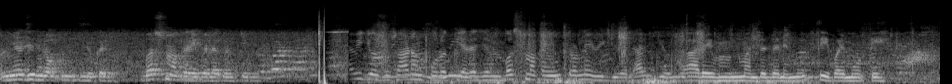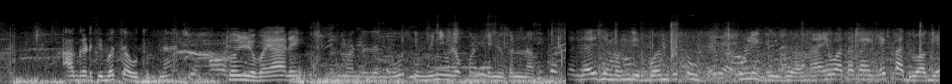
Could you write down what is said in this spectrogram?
અને ત્યાં જઈને બ્લોગ કન્ટિન્યુ કરી બસમાં કરી પહેલાં કન્ટિન્યુ આવી ગયો છું સાળંગપુર અત્યારે જેમ બસમાં કંઈ ઉતરો નહીં વીડિયો આવી ગયો અરે હનુમાન દાદાની મૂર્તિ ભાઈ મોટી. આગળથી બતાવું તમને. જોઈ ભાઈ, આ રે હનુમાન દાદાની મૂર્તિ મિની બ્લોગ કન્ટિન્યુ કરી નાખ. જાય છે મંદિર બંધ હતું ખુલી ગયું છે. અને એવા હતા કંઈક એકાદ વાગે.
